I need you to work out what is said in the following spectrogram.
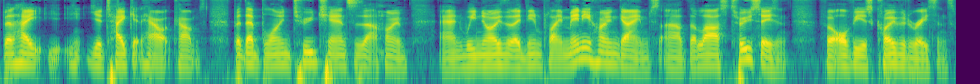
But hey, you, take it how it comes. But they've blown two chances at home, and we know that they didn't play many home games uh, the last two seasons for obvious COVID reasons.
